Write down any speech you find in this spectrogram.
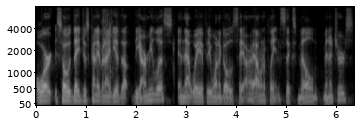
Or so they just kind of have an idea of the, the army lists, and that way, if they want to go, let's say, all right, I want to play it in six mil miniatures,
